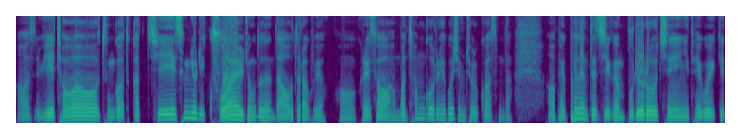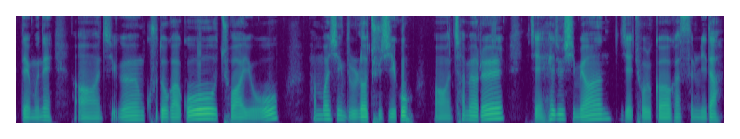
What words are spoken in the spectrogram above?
어 위에 적어둔 것 같이 승률이 9할 정도는 나오더라고요. 어 그래서 한번 참고를 해보시면 좋을 것 같습니다. 어 100% 지금 무료로 진행이 되고 있기 때문에 어 지금 구독하고 좋아요 한 번씩 눌러주시고 어, 참여를 이제 해주시면 이제 좋을 것 같습니다.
